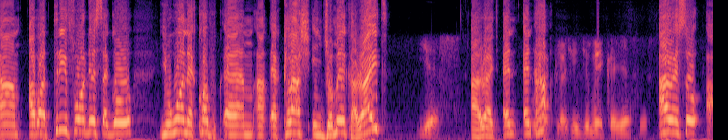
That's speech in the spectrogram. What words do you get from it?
um about three four days ago you won a cup um a, a clash in Jamaica, right? Yes. All right, and and how, clash in Jamaica. Yes. yes. all right. So uh,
